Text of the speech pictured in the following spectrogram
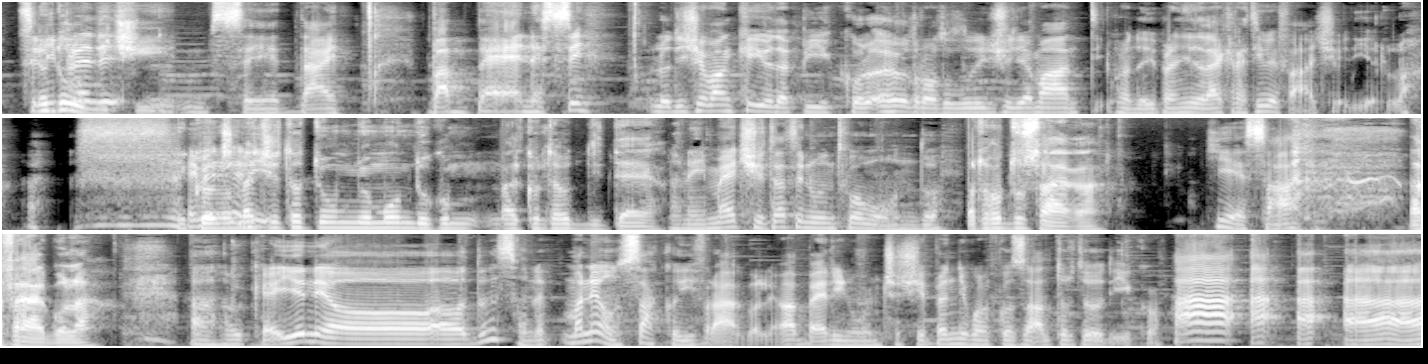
Se li prendi- 12. Mm, Sì, dai. Va bene, sì. Lo dicevo anche io da piccolo. E ho trovato 12 diamanti. Quando li prendi dalla creativa è facile dirlo. E Dico, non ho mai di- citato un mio mondo com- al contrario di te. Non hai mai citato in un tuo mondo. Ho trovato Sara, Chi è Sara? la fragola. Ah, ok. Io ne ho. Dove sono le. Ma ne ho un sacco di fragole. Vabbè, rinunciaci. Prendi qualcos'altro, te lo dico. Ah, ah, ah,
